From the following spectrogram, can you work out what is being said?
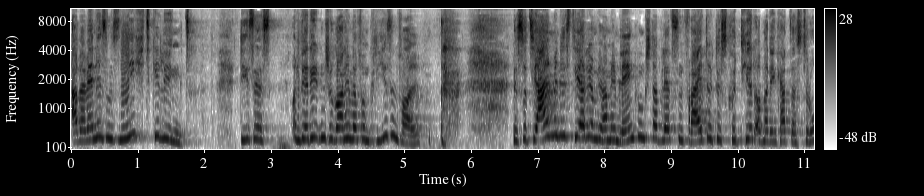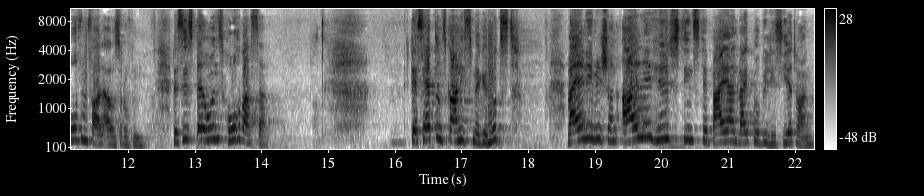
Aber wenn es uns nicht gelingt, dieses, und wir reden schon gar nicht mehr vom Krisenfall. Das Sozialministerium, wir haben im Lenkungsstab letzten Freitag diskutiert, ob wir den Katastrophenfall ausrufen. Das ist bei uns Hochwasser. Das hätte uns gar nichts mehr genutzt, weil nämlich schon alle Hilfsdienste bayernweit mobilisiert waren.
